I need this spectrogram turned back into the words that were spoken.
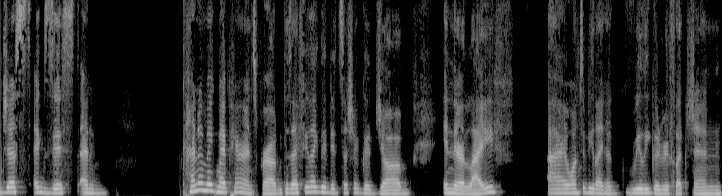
just exist and kind of make my parents proud because I feel like they did such a good job in their life. I want to be like a really good reflection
